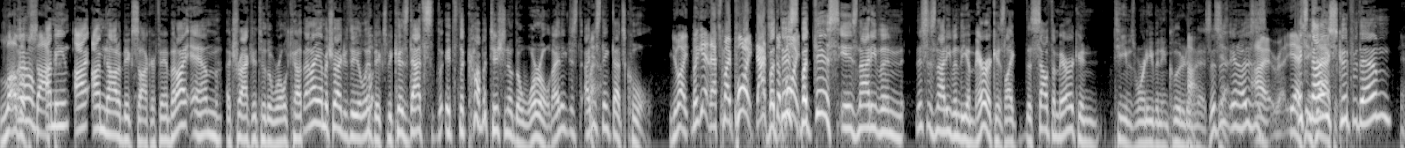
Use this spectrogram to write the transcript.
love well, of soccer. I mean, I, I'm not a big soccer fan, but I am attracted to the World Cup and I am attracted to the Olympics because that's it's the competition of the world. I think just I just think that's cool. you like, but again, that's my point. That's But the this point. but this is not even this is not even the Americas. Like the South American teams weren't even included in right, this. This is you know this is right, yes, it's nice, good for them. Yeah.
